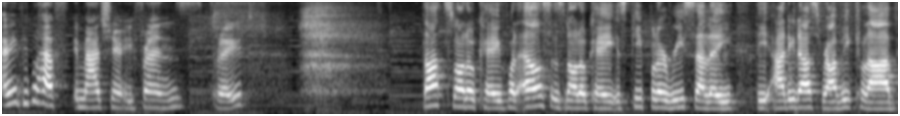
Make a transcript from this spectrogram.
I mean, people have imaginary friends, right? That's not okay. What else is not okay is people are reselling the Adidas Ravi collab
